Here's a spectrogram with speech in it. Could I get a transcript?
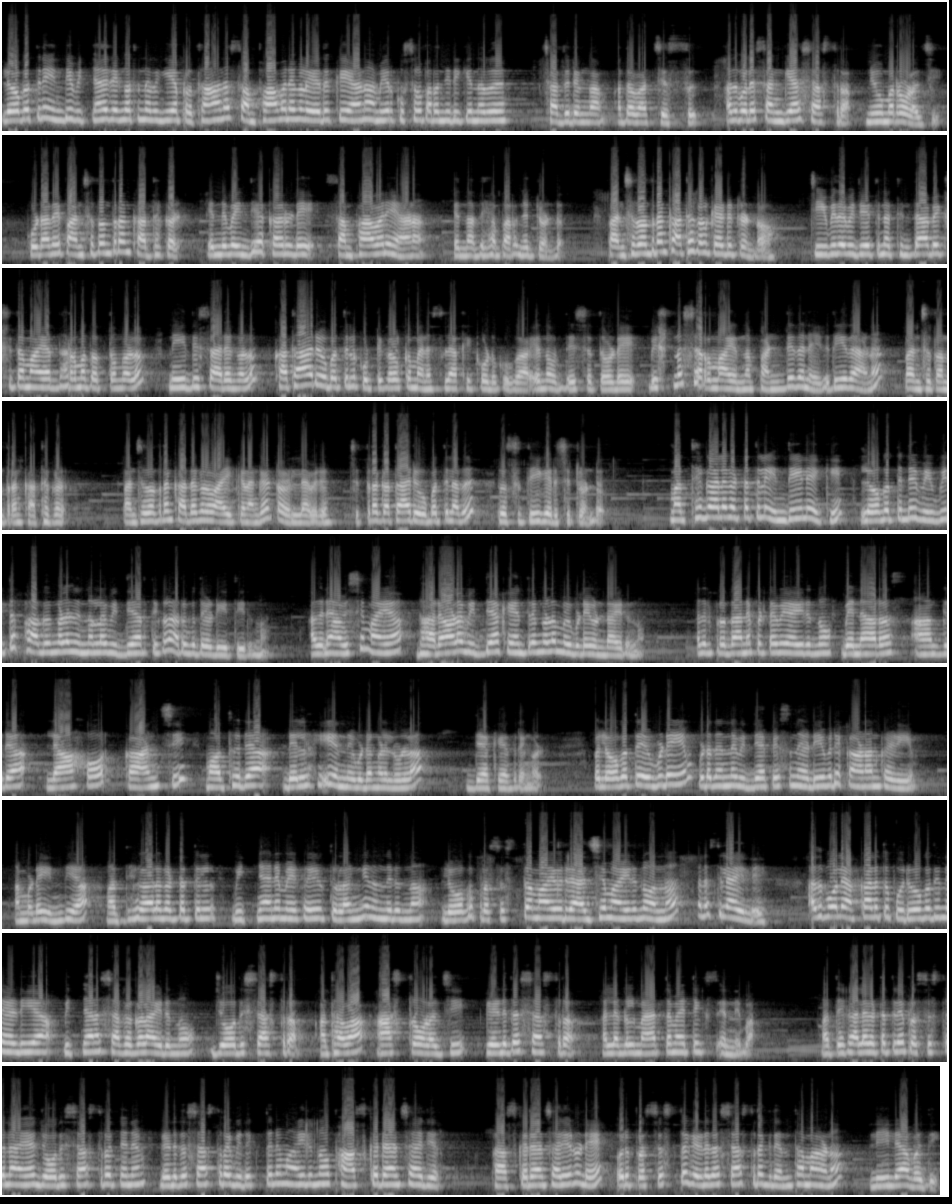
ലോകത്തിന് ഇന്ത്യ വിജ്ഞാന രംഗത്ത് നൽകിയ പ്രധാന സംഭാവനകൾ ഏതൊക്കെയാണ്? അമീർ ഖുസ്രു പറഞ്ഞിരിക്കുന്നത്? ചതുരംഗം അഥവാ ചെസ് അതുപോലെ സംഖ്യാശാസ്ത്രം ന്യൂമറോളജി. കൂടാതെ പഞ്ചതന്ത്രം കഥകൾ എന്നിവ ഇന്ത്യക്കാരുടെ സംഭാവനയാണ് എന്ന് അദ്ദേഹം പറഞ്ഞിട്ടുണ്ട്. പഞ്ചതന്ത്രം കഥകൾ കേട്ടിട്ടുണ്ടോ? ജീവിത വിജയത്തിന് അത്യന്താപേക്ഷിതമായ ധർമ്മതത്വങ്ങളും നീതിസാരങ്ങളും കഥാരൂപത്തിൽ കുട്ടികൾക്ക് മനസ്സിലാക്കി കൊടുക്കുക എന്ന ഉദ്ദേശത്തോടെ വിഷ്ണു ശർമ്മ എന്ന പണ്ഡിതൻ എഴുതിയതാണ് പഞ്ചതന്ത്രം കഥകൾ. പഞ്ചതന്ത്രം കഥകൾ വായിക്കണം കേട്ടോ എല്ലാവരും. ചിത്രകഥാരൂപത്തിൽ അത് പ്രസിദ്ധീകരിച്ചിട്ടുണ്ട്. മധ്യകാലഘട്ടത്തിൽ ഇന്ത്യയിലേക്ക് ലോകത്തിന്റെ വിവിധ ഭാഗങ്ങളിൽ നിന്നുള്ള വിദ്യാർത്ഥികൾ അറിവ് തേടിയെത്തിയിരുന്നു. അതിനാവശ്യമായ ധാരാളം വിദ്യാ കേന്ദ്രങ്ങളും ഇവിടെ ഉണ്ടായിരുന്നു. അതിൽ പ്രധാനപ്പെട്ടവയായിരുന്നു ബനാറസ് ആഗ്ര ലാഹോർ കാഞ്ചി മധുര ഡൽഹി എന്നിവിടങ്ങളിലുള്ള വിദ്യാകേന്ദ്രങ്ങൾ. അപ്പൊ ലോകത്തെ എവിടെയും ഇവിടെ നിന്ന് വിദ്യാഭ്യാസം നേടിയവരെ കാണാൻ കഴിയും. നമ്മുടെ ഇന്ത്യ മധ്യകാലഘട്ടത്തിൽ വിജ്ഞാന മേഖലയിൽ തിളങ്ങി നിന്നിരുന്ന ലോക പ്രശസ്തമായ ഒരു രാജ്യമായിരുന്നു അന്ന് മനസ്സിലായില്ലേ? അതുപോലെ അക്കാലത്ത് പുരോഗതി നേടിയ വിജ്ഞാന ശാഖകളായിരുന്നു ജ്യോതിശാസ്ത്രം അഥവാ ആസ്ട്രോളജി ഗണിതശാസ്ത്രം അല്ലെങ്കിൽ മാത്തമാറ്റിക്സ് എന്നിവ. മധ്യകാലഘട്ടത്തിലെ പ്രശസ്തനായ ജ്യോതിശാസ്ത്രജ്ഞനും ഗണിതശാസ്ത്ര വിദഗ്ധനുമായിരുന്നു ഭാസ്കരാചാര്യർ. ഭാസ്കരാചാര്യരുടെ ഒരു പ്രശസ്ത ഗണിതശാസ്ത്ര ഗ്രന്ഥമാണ് ലീലാവതി.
